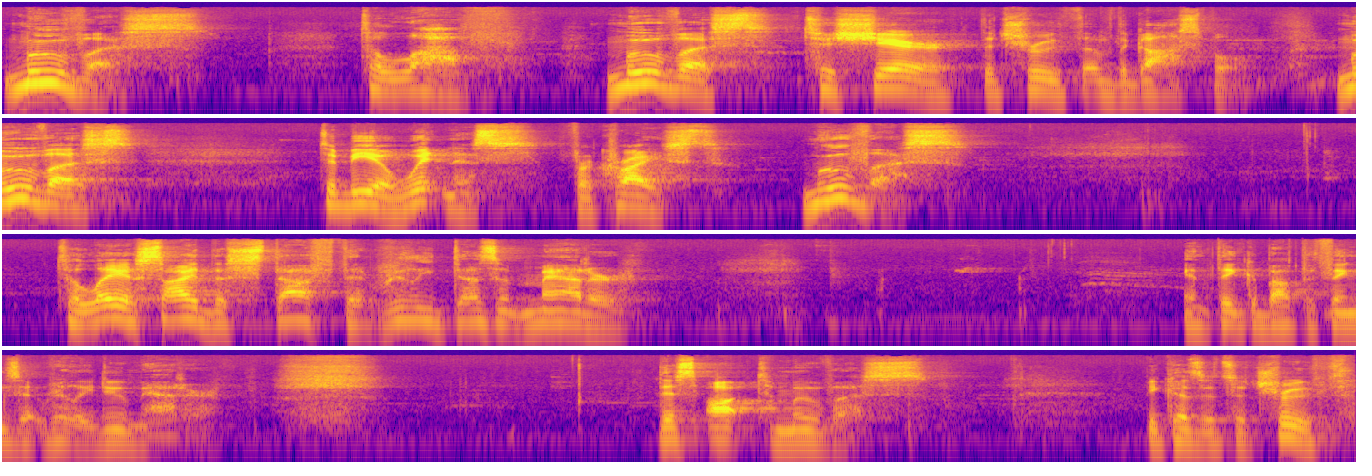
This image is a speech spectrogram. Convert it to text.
move us to love, move us to share the truth of the gospel, move us to be a witness for Christ, move us to lay aside the stuff that really doesn't matter and think about the things that really do matter. This ought to move us because it's a truth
